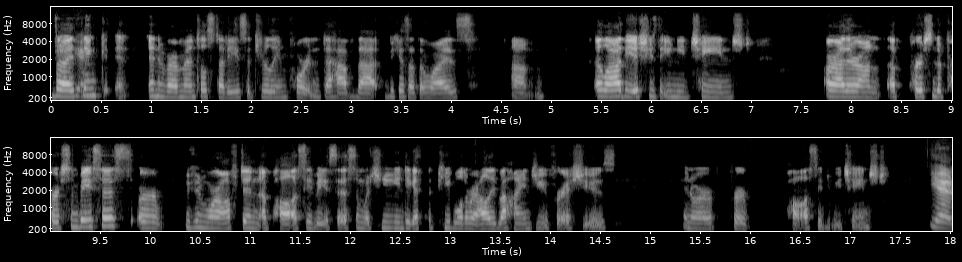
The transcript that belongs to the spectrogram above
But I yeah. think in, in, environmental studies, it's really important to have that because otherwise, um, a lot of the issues that you need changed are either on a person to person basis or even more often a policy basis in which you need to get the people to rally behind you for issues in order for policy to be changed. Yeah,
